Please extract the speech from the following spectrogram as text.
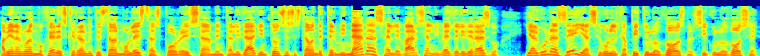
habían algunas mujeres que realmente estaban molestas por esa mentalidad y entonces estaban determinadas a elevarse al nivel de liderazgo. Y algunas de ellas, según el capítulo 2, versículo 12,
